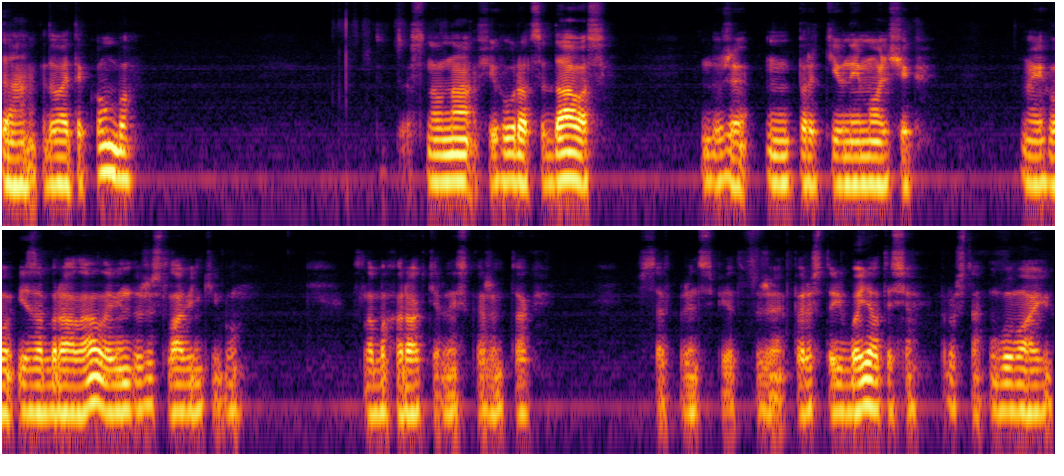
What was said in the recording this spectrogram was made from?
Так, давайте комбо. Тут основна фігура це Давос. Дуже оперативний мальчик. Ми його і забрали, але він дуже слабенький був. Слабохарактерний, скажімо так. Все, в принципі, я тут вже перестаю боятися. Просто убиваю.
